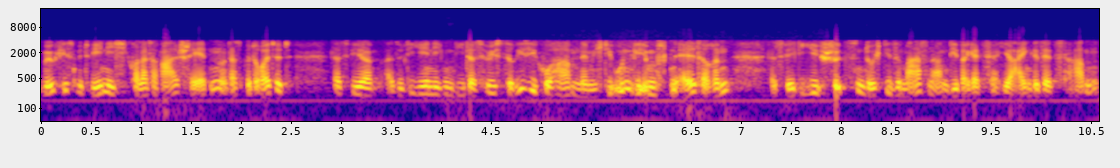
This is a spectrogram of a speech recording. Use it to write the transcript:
möglichst mit wenig Kollateralschäden. Und das bedeutet, dass wir also diejenigen, die das höchste Risiko haben, nämlich die ungeimpften Älteren, dass wir die schützen durch diese Maßnahmen, die wir jetzt ja hier eingesetzt haben.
